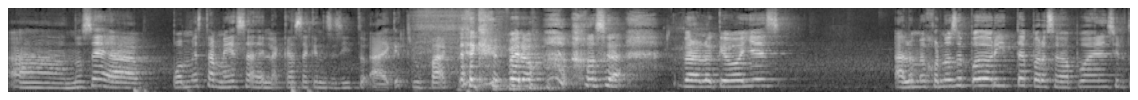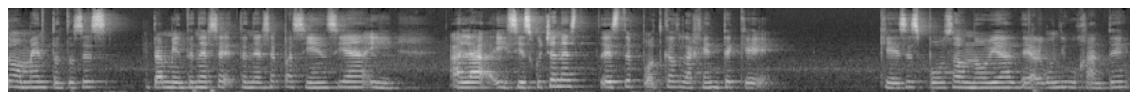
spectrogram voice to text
a no sé, a ponme esta mesa en la casa que necesito. Ay, qué true fact. pero, o sea, pero lo que voy es, a lo mejor no se puede ahorita, pero se va a poder en cierto momento. Entonces, también tenerse, tenerse paciencia y, a la, y si escuchan este, podcast, la gente que, que es esposa o novia de algún dibujante,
